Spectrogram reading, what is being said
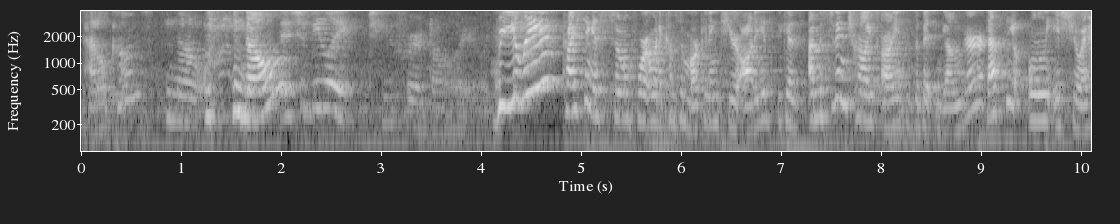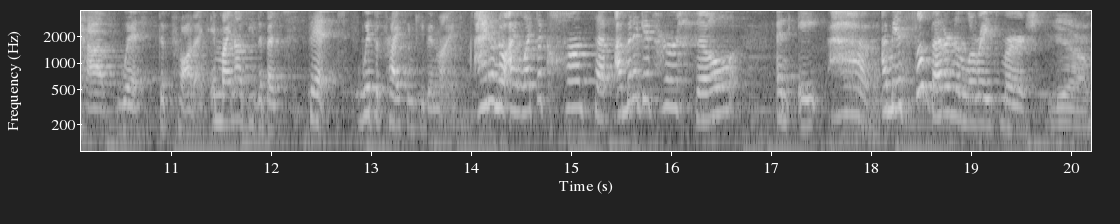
petal cones? No. No? it should be like two for a dollar. Really? Pricing is so important when it comes to marketing to your audience because I'm assuming Charlie's audience is a bit younger. That's the only issue I have with the product. It might not be the best fit with the pricing, keep in mind. I don't know, I like the concept. I'm gonna give her still an eight. Ah, I mean, it's still better than Larray's merch. Yeah.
